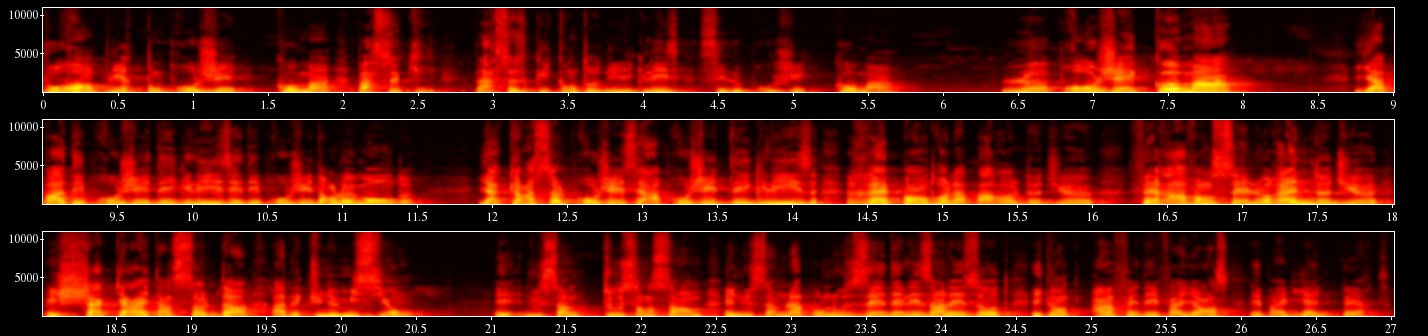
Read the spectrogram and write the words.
pour remplir ton projet commun. Parce ce qui, par ce qui compte dans une Église, c'est le projet commun. Le projet commun. Il n'y a pas des projets d'Église et des projets dans le monde. Il n'y a qu'un seul projet, c'est un projet d'Église, répandre la parole de Dieu, faire avancer le règne de Dieu. Et chacun est un soldat avec une mission. Et nous sommes tous ensemble et nous sommes là pour nous aider les uns les autres. Et quand un fait défaillance, eh ben, il y a une perte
